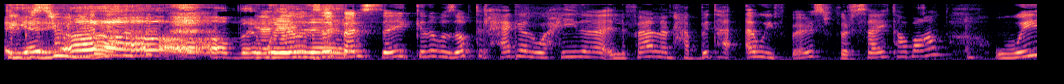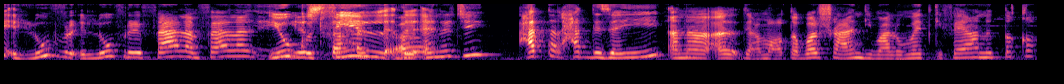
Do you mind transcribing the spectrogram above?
تلفزيوني. آه آه آه يعني زي باريس زي كده بالظبط. الحاجة الوحيدة اللي فعلا حبيتها قوي في باريس فرساي طبعا واللوفر اللوفر فعلا فعلا you could feel آه. the energy حتى لحد زيي أنا يعني ما اعتبرش عندي معلومات كفاية عن الطاقة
